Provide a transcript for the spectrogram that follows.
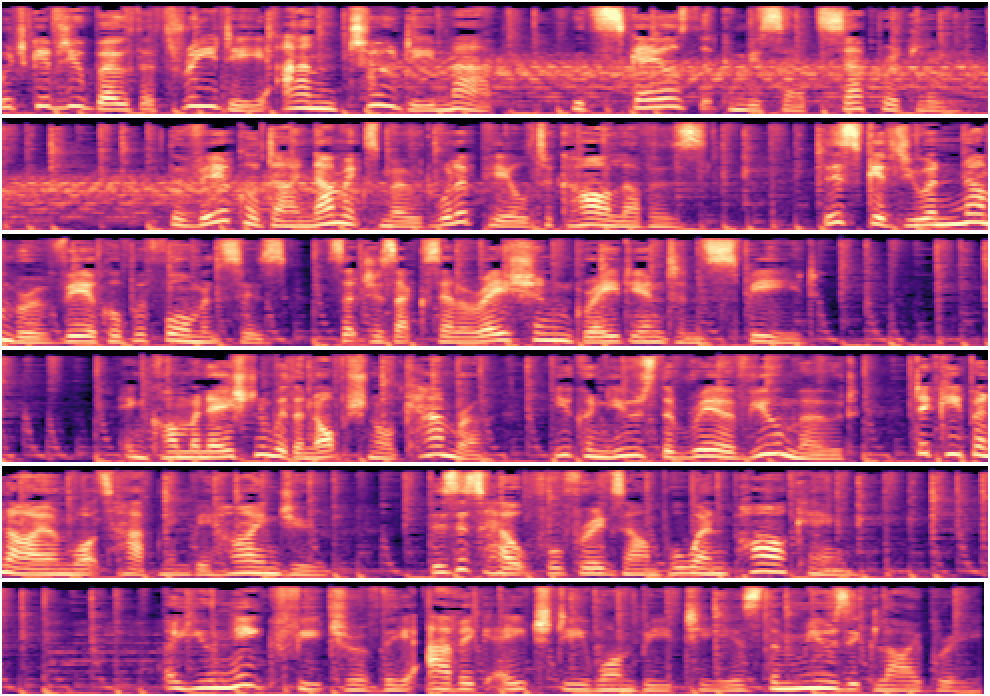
which gives you both a 3D and 2D map with scales that can be set separately. The vehicle dynamics mode will appeal to car lovers. This gives you a number of vehicle performances, such as acceleration, gradient and speed. In combination with an optional camera, you can use the rear view mode to keep an eye on what's happening behind you. This is helpful, for example, when parking. A unique feature of the Avic HD 1BT is the music library.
